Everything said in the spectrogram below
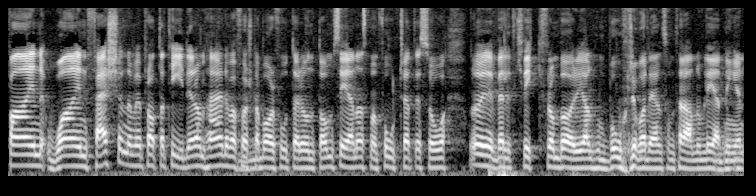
Fine Wine Fashion, när vi pratade tidigare om här, det var första Mm. barfota runt om senast, man fortsätter så. Hon är väldigt kvick från början, hon borde vara den som tar hand om ledningen.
